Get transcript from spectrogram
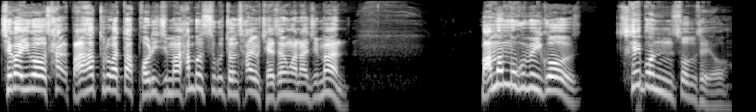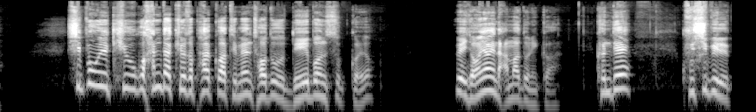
제가 이거 사, 마하토로 갖다 버리지만 한 번 쓰고 전 사용 재사용 안 하지만 맘만 먹으면 이거 세 번 써도 돼요. 15일 키우고 한 달 키워서 팔 것 같으면 저도 네 번 쓸 거예요. 왜 영양이 남아 도니까. 근데 90일,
